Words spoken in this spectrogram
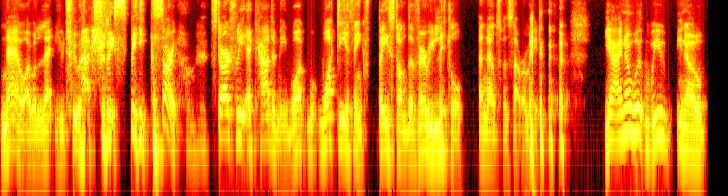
Now I will let you two actually speak. Sorry, Starfleet Academy. What what do you think based on the very little announcements that were made? yeah, I know we, we you know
